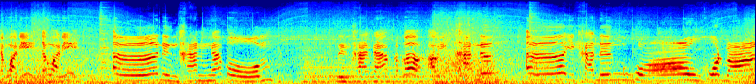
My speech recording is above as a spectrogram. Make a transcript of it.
จังหวะนี้จังหวะนี้ เออหนึ่งคันครับผมหนึ่งคันครับ แล้วก็เอาอีกคันหนึง เอออีกคันหนึงว้าวโคตรมัน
